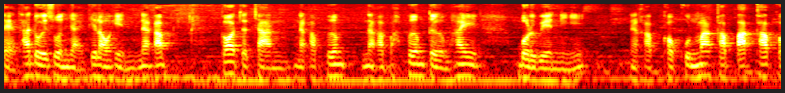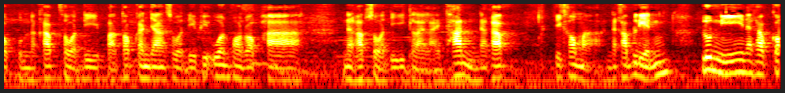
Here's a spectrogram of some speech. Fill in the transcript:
แต่ถ้าโดยส่วนใหญ่ที่เราเห็นนะครับ ก็จะจานนะครับเพิ่มนะครับเพิ่มเติมให้บริเวณนี้นะครับขอบคุณมากครับปักครับขอบคุณนะครับ สวัสดีป้าต๊อบกัญญาสวัสดีพี่อ้วนพรประภานะครับ สวัสดีอีกหลาย ๆ ท่านนะครับ ที่เข้ามานะครับเหรียญรุ่นนี้นะครับก็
